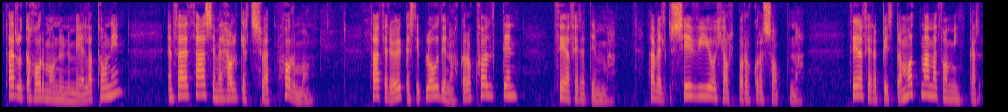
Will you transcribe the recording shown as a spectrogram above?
Það er út af hormónunum melatónin en það er það sem er hálgert svefn hormón. Það fyrir aukast í blóðin okkar á kvöldin þegar fyrir að dimma. Það veldur sifju og hjálpar okkur að sopna. Þegar fyrir að byrta mótnana þá mingar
